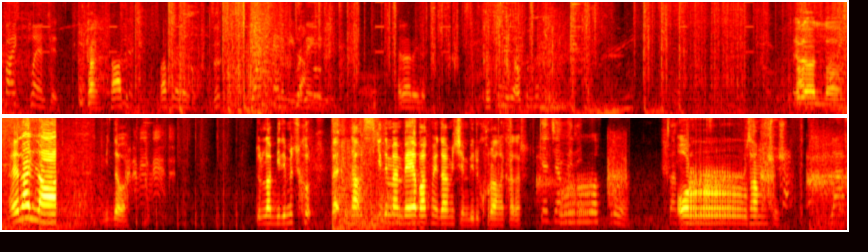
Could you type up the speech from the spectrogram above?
Spike planted. Kanka. Takip basmıyor One enemy remaining. Helal helal. Köşkün biri oturdu. Helal la. Helal la. Mid de var. Dur lan birimiz kur. Ben tamam siz gidin ben B'ye bakmaya devam edeceğim. Biri kurana kadar. geleceğim beni. Sen Or tamam çocuk. Last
